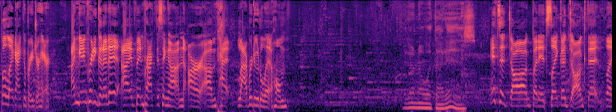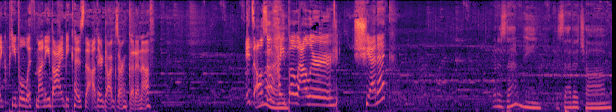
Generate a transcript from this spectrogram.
But like I could braid your hair. I'm getting pretty good at it. I've been practicing on our um, pet labradoodle at home. I don't know what that is. It's a dog, but it's like a dog that like people with money buy because the other dogs aren't good enough. It's also Why? hypoallergenic. What does that mean? Is that a charm?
